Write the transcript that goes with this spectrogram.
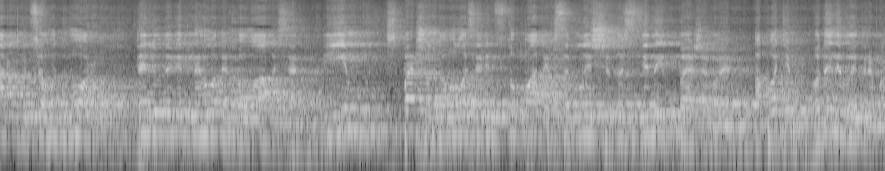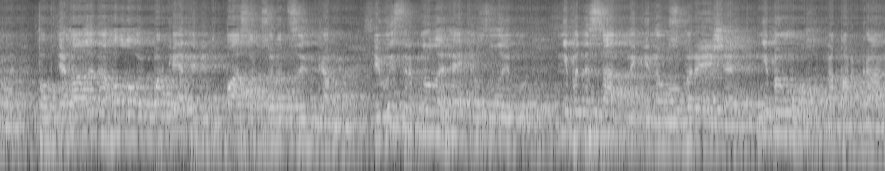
арку цього двору, де люди від негоди ховалися, і їм спершу довелося відступати все ближче до стіни бежевої, а потім вони не витримали, повдягали на голови пакети від пасок з родзинками і вистрибнули геть у зливу, ніби десантники на узбережжя, ніби мох на паркан.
